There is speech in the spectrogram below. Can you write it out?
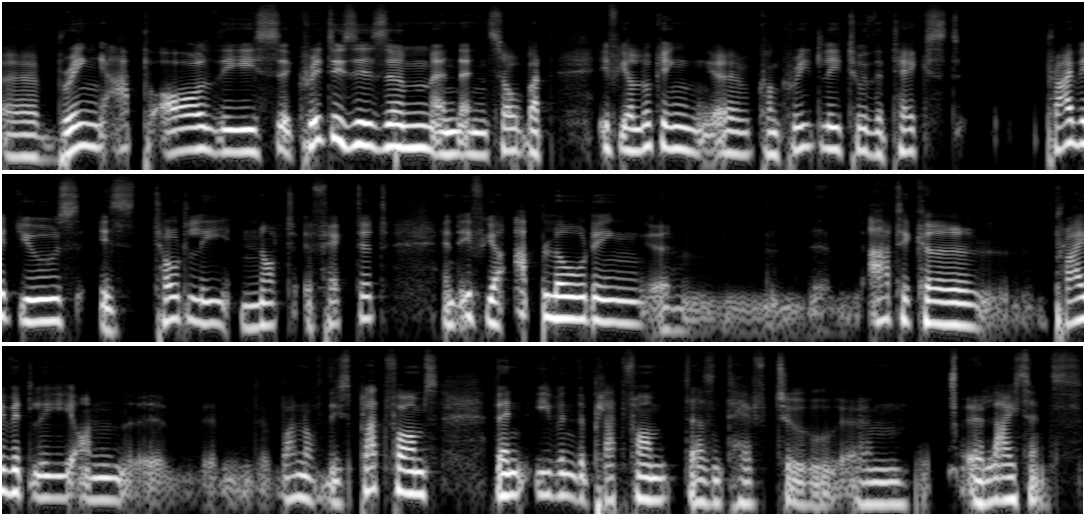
uh, bring up all these uh, criticism and, and so, but if you're looking uh, concretely to the text, private use is totally not affected. And if you're uploading um, article privately on uh, one of these platforms, then even the platform doesn't have to um, license.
